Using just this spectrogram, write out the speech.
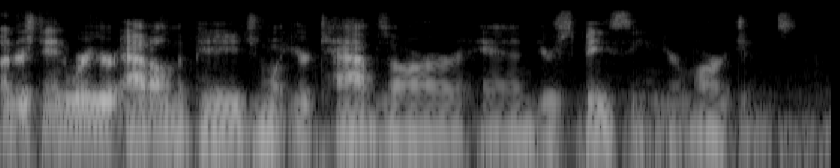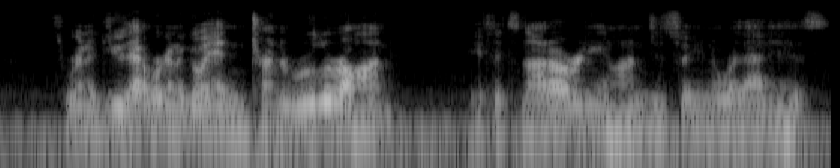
understand where you're at on the page and what your tabs are and your spacing, your margins. So we're going to do that. We're going to go ahead and turn the ruler on if it's not already on, just so you know where that is.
